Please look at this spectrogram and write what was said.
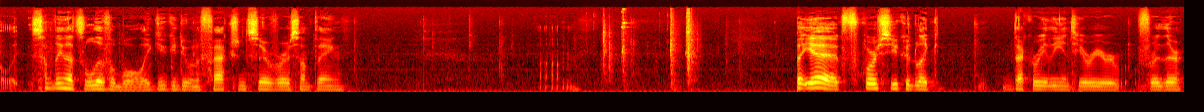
like, something that's livable. Like you could do in a faction server or something. Um, but yeah, of course you could like decorate the interior further.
